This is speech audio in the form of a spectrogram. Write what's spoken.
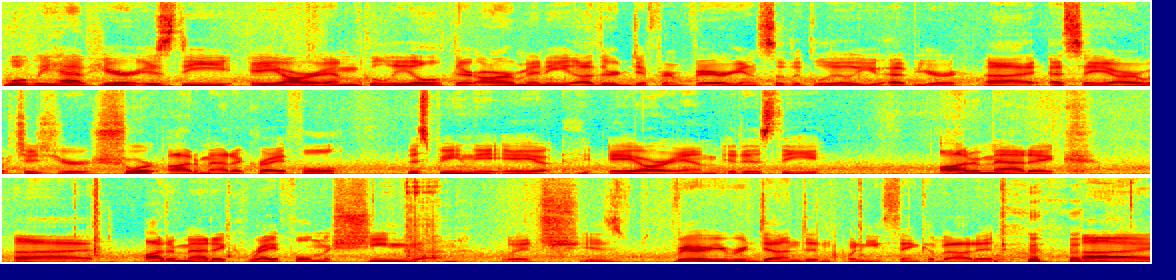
what we have here is the ARM Galil. There are many other different variants of the Galil. You have your uh, SAR, which is your short automatic rifle. This being the A- ARM, it is the automatic uh, automatic rifle machine gun, which is very redundant when you think about it. uh,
